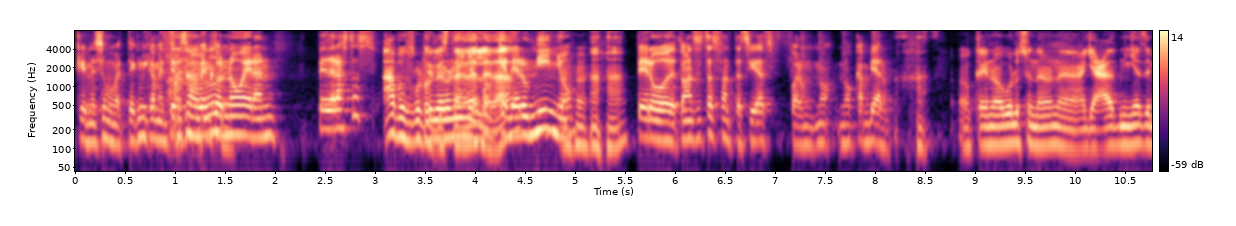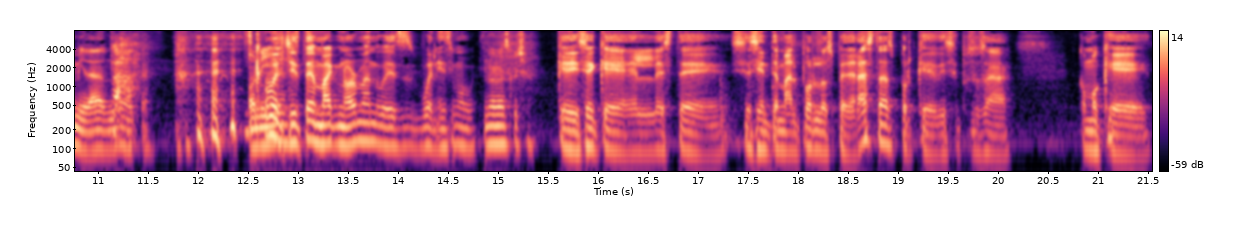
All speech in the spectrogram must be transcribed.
que en ese momento, técnicamente en ese momento no eran pederastas, Ah, pues porque, Porque él era un niño. la porque edad. él era un niño, Ajá. Ajá. pero de todas estas fantasías fueron, no, no cambiaron. Ok, no evolucionaron a ya niñas de mi edad, ¿no? Ah. Es O como el chiste de Mac Norman, güey. Es buenísimo, güey. No lo escucho. Que dice que él este, se siente mal por los pederastas porque dice, pues, o sea, como que,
